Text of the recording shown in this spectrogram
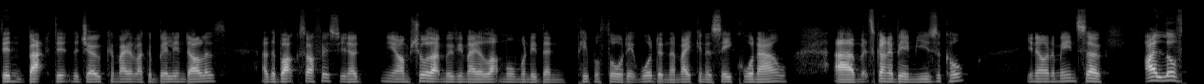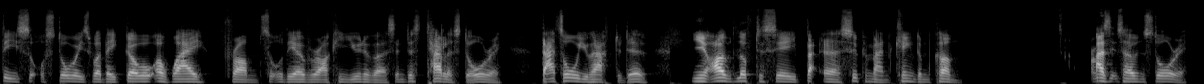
didn't Bat didn't the Joker make like a billion dollars at the box office? You know, you know, I'm sure that movie made a lot more money than people thought it would, and they're making a sequel now. Um, it's going to be a musical. You know what I mean? So I love these sort of stories where they go away from sort of the overarching universe and just tell a story. That's all you have to do. You know, I would love to see uh, Superman Kingdom Come as its own story.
